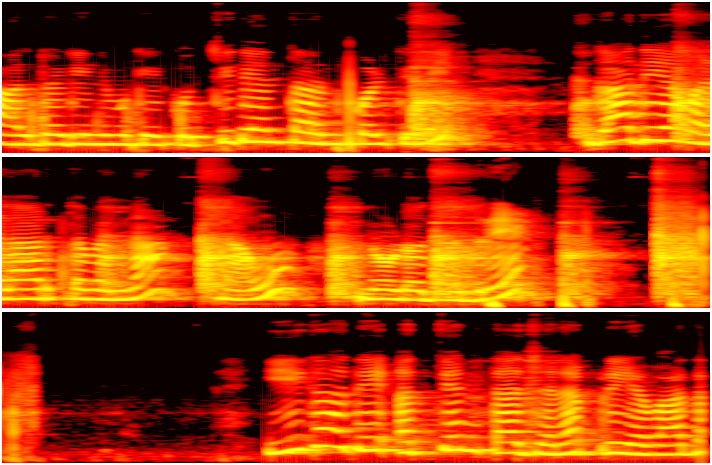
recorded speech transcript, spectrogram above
ಆಲ್ರೆಡಿ ನಿಮಗೆ ಗೊತ್ತಿದೆ ಅಂತ ಅಂದ್ಕೊಳ್ತೀನಿ ಗಾದೆಯ ಒಳಾರ್ಥವನ್ನು ನಾವು ನೋಡೋದಾದರೆ, ಈ ಗಾದೆ ಅತ್ಯಂತ ಜನಪ್ರಿಯವಾದ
